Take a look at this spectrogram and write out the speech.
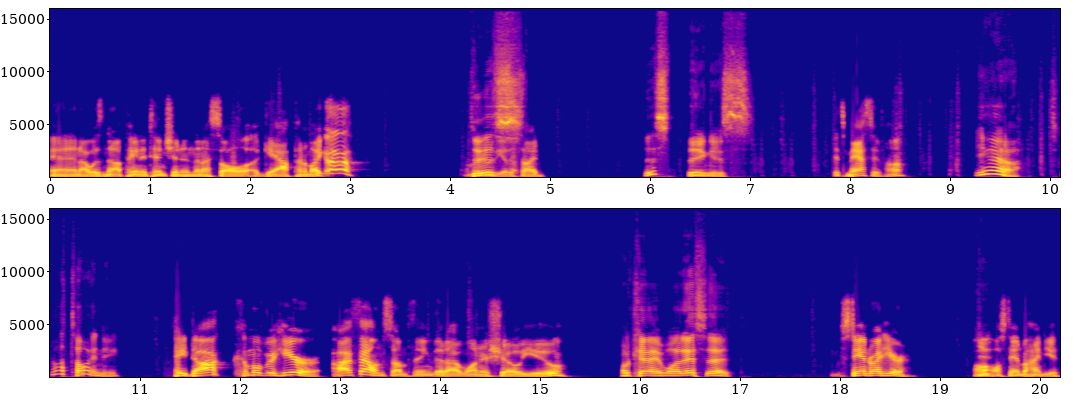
and I was not paying attention, and then I saw a gap, and I'm like, ah! I'm gonna go the This- other side. this thing is, It's massive, huh? yeah, it's not tiny. Hey Doc, come over here. I found something that I want to show you. Okay, what is it? Stand right here. I'll, You- I'll stand behind you.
